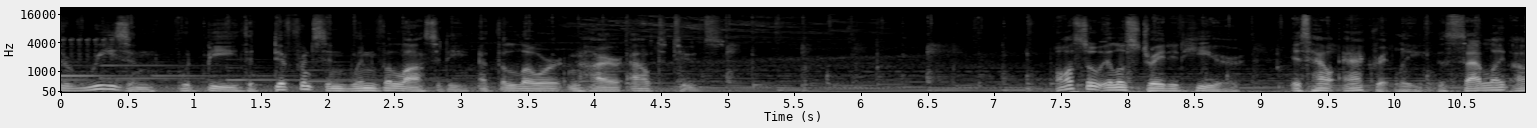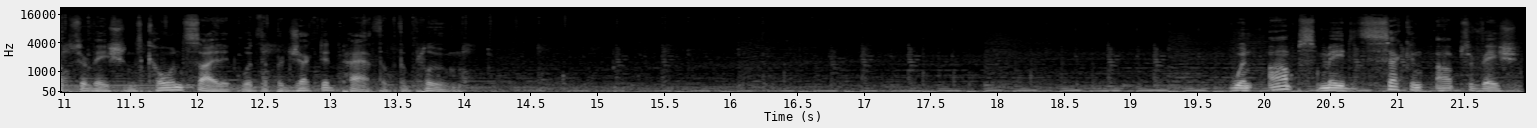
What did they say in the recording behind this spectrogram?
The reason would be the difference in wind velocity at the lower and higher altitudes. Also illustrated here is how accurately the satellite observations coincided with the projected path of the plume. When OMPS made its second observation,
